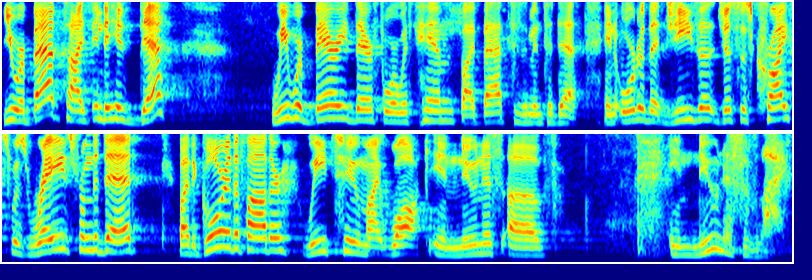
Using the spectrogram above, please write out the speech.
You were baptized into his death we were buried, therefore, with him by baptism into death, in order that Jesus, just as Christ was raised from the dead by the glory of the Father, we too might walk in newness of in newness of life,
